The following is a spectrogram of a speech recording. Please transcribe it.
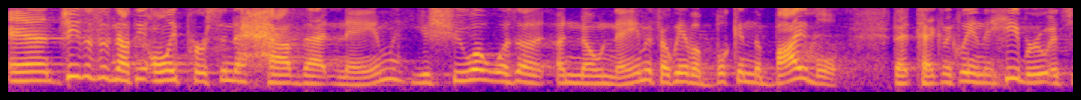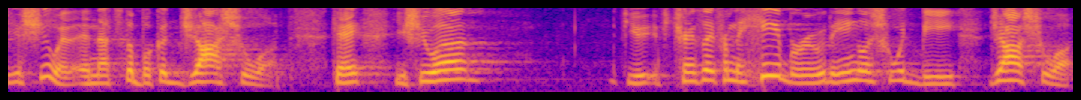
And Jesus is not the only person to have that name. Yeshua was a, a, known name. In fact, we have a book in the Bible that technically in the Hebrew it's Yeshua, and that's the book of Joshua. Okay? Yeshua If you, if you translate from the Hebrew, the English would be Joshua.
